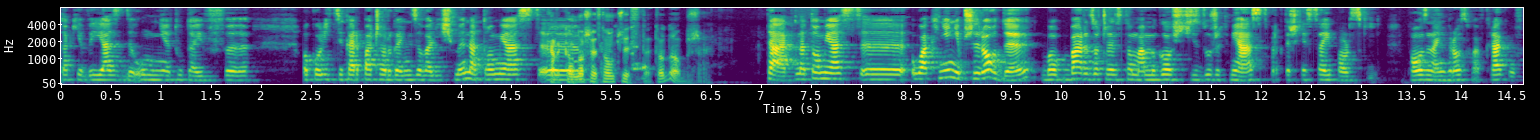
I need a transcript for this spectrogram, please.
takie wyjazdy u mnie tutaj w okolicy Karpacza organizowaliśmy, natomiast... E, Karkonosze są czyste, to dobrze. Tak, natomiast y, łaknienie przyrody, bo bardzo często mamy gości z dużych miast, praktycznie z całej Polski, Poznań, Wrocław, Kraków,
